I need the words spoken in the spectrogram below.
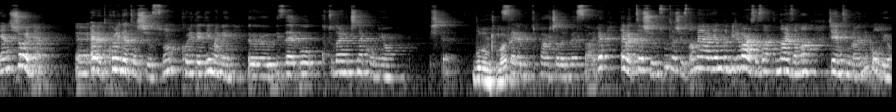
yani şöyle e, evet kolide taşıyorsun. Koli dediğim hani e, bize bu kutuların içine konuyor işte buluntular. Seramik parçaları vesaire. Evet taşıyorsun taşıyorsun ama eğer yanında biri varsa zaten her zaman centilmenlik oluyor.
